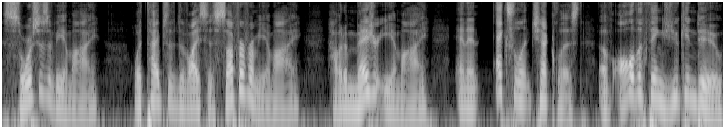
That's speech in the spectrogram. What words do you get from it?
sources of EMI, what types of devices suffer from EMI, how to measure EMI, and an excellent checklist of all the things you can do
